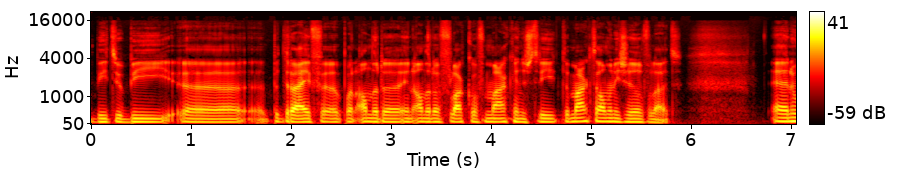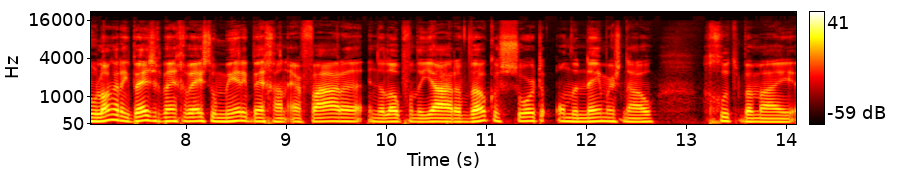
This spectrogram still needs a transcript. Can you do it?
B2B uh, eh, bedrijven op een andere, in andere vlakken of maakindustrie. Dat maakt allemaal niet zo heel veel uit. En hoe langer ik bezig ben geweest, hoe meer ik ben gaan ervaren in de loop van de jaren welke soorten ondernemers nou goed bij mij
